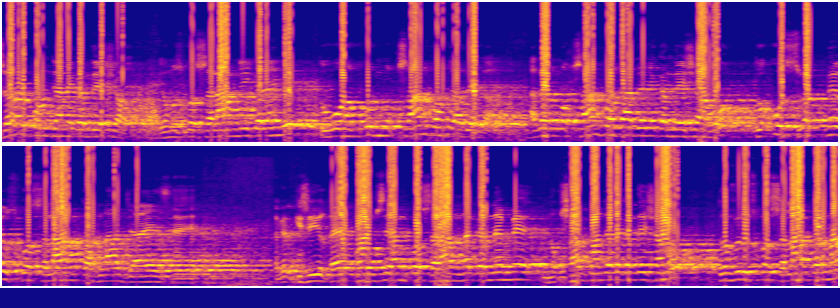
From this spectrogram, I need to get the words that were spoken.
ضرر پہنچ جانے کا اندیشہ ہو۔ کہ ہم اس کو سلام نہیں کریں گے تو وہ ہم کو نقصان پہنچا دے گا۔ اگر نقصان پہنچا دینے کا اندیشہ ہو تو اس وقت میں اس کو سلام کرنا جائز ہے۔ اگر کسی غیر قوم سے ہم کو سلام نہ کرنے میں نقصان پہنچانے کا اندیشہ ہو تو پھر اس کو سلام کرنا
